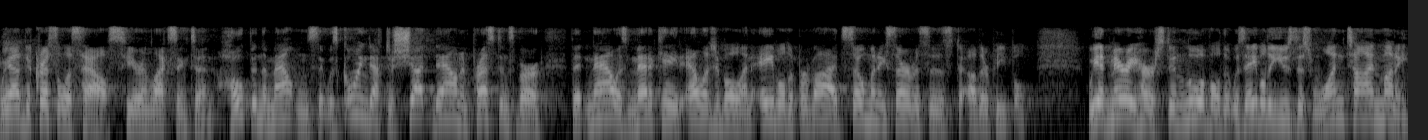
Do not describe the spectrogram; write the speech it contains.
We had the Chrysalis House here in Lexington, Hope in the Mountains that was going to have to shut down in Prestonsburg, that now is Medicaid eligible and able to provide so many services to other people. We had Maryhurst in Louisville that was able to use this one time money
